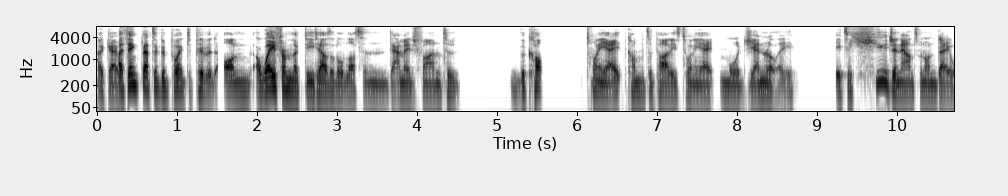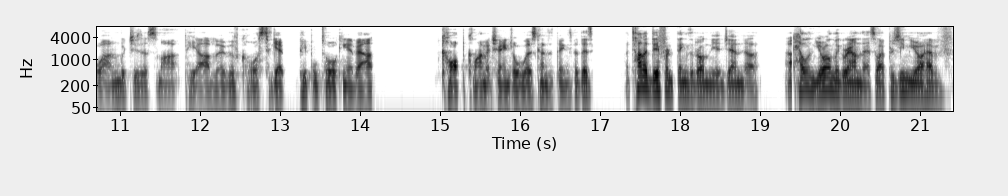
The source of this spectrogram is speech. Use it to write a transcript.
Okay. I think that's a good point to pivot on away from the details of the loss and damage fund to the COP 28, Conference of Parties 28 more generally. It's a huge announcement on day one, which is a smart PR move, of course, to get people talking about COP, climate change, all those kinds of things. But there's a ton of different things that are on the agenda. Uh, Helen, you're on the ground there, so I presume you have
